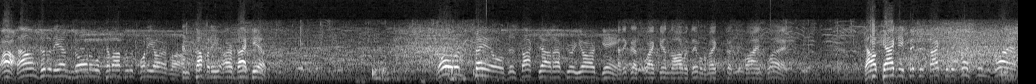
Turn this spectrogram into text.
Wow. Bounds into the end zone and will come out to the 20-yard line. And company are back in. Roland Sales is knocked down after a yard gain. I think that's why Ken Law was able to make such a fine play. Calcagni pitches back to the freshman Bryant.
